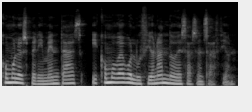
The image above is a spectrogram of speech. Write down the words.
cómo lo experimentas y cómo va evolucionando esa sensación.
